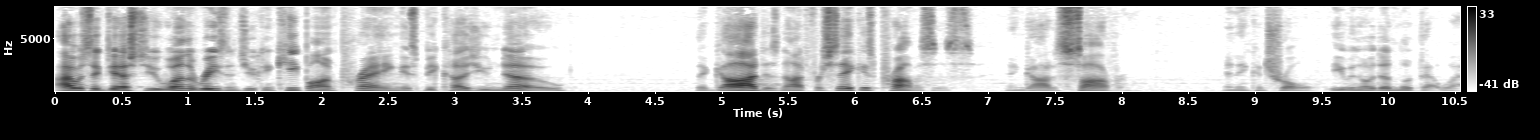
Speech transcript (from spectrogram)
I would suggest to you one of the reasons you can keep on praying is because you know that God does not forsake his promises and God is sovereign and in control, even though it doesn't look that way.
